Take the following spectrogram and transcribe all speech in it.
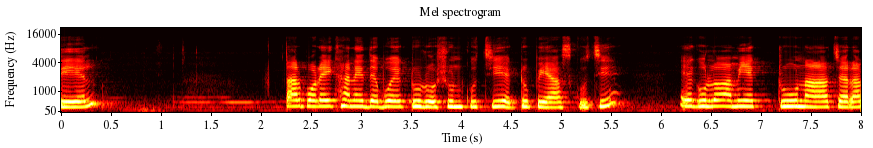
তেল। তারপরে এখানে দেব একটু রসুন কুচি, একটু পেঁয়াজ কুচি। এগুলো আমি একটু নাড়াচাড়া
